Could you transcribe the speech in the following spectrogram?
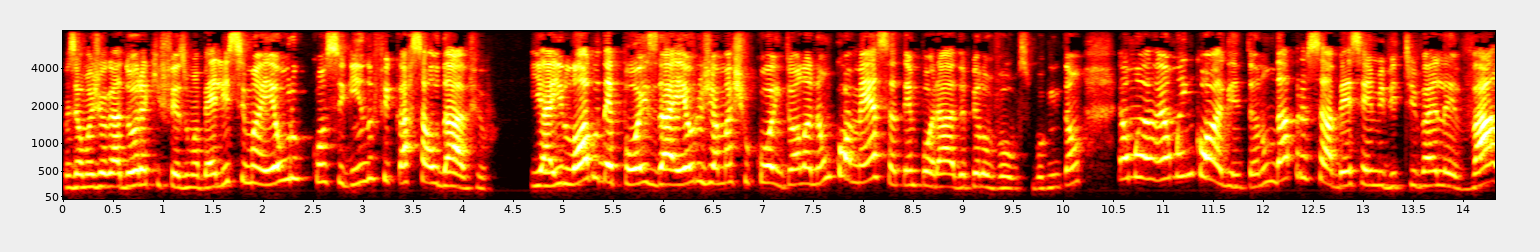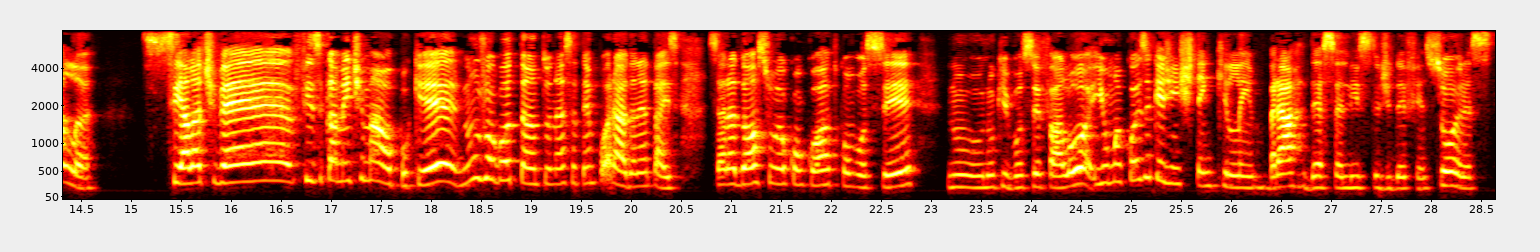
Mas é uma jogadora que fez uma belíssima Euro conseguindo ficar saudável e aí, logo depois da Euro, já machucou. Então, ela não começa a temporada pelo Wolfsburg. Então, é uma, é uma incógnita. Não dá para saber se a MVT vai levá-la se ela tiver fisicamente mal, porque não jogou tanto nessa temporada, né, Thais? Sarah Dawson, eu concordo com você no, no que você falou. E uma coisa que a gente tem que lembrar dessa lista de defensoras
